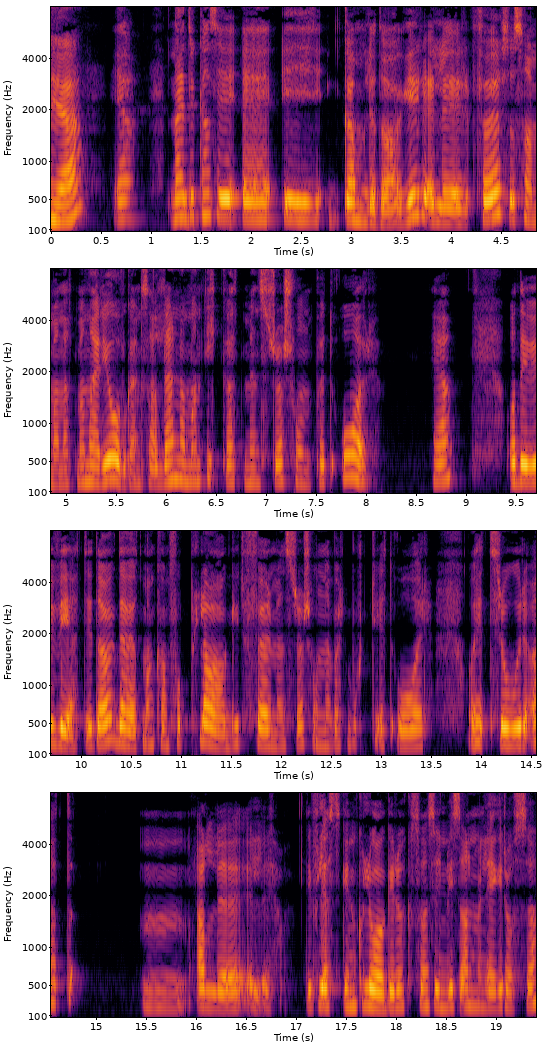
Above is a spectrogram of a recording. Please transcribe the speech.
Ja. Ja. Nei, du kan si eh, i gamle dager, eller før, så sa man at man er i overgangsalderen når man ikke har hatt menstruasjon på et år. Ja, Og det vi vet i dag, det er at man kan få plager før menstruasjonen har vært borte i et år. Og jeg tror at mm, alle, eller de fleste gynekologer, og sannsynligvis allmennleger også,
